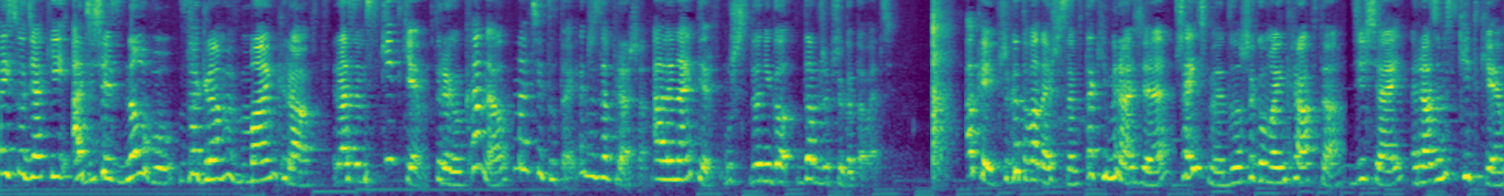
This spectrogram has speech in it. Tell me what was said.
Hej słodziaki, a dzisiaj znowu zagramy w Minecraft razem z Kitkiem, którego kanał macie tutaj, także zapraszam. Ale najpierw muszę się do niego dobrze przygotować. Okej, przygotowana już jestem. W takim razie przejdźmy do naszego Minecrafta. Dzisiaj razem z Kitkiem.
